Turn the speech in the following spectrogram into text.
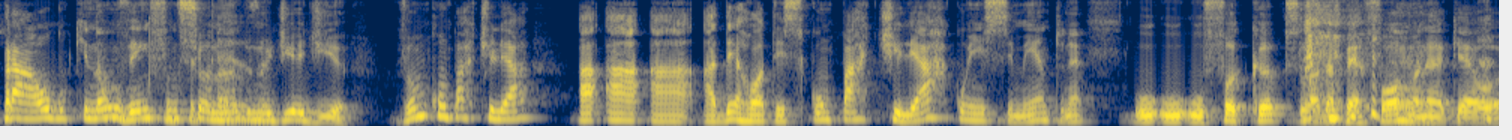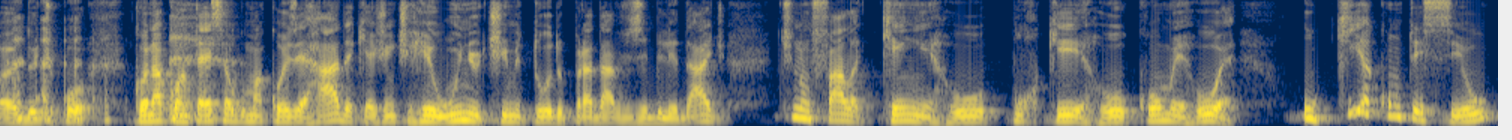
para algo que não vem funcionando certeza. no dia a dia. Vamos compartilhar a, a, a, a derrota, esse compartilhar conhecimento, né? O, o, o fuck ups lá da performance, né? Que é o- do tipo, quando acontece alguma coisa errada, que a gente reúne o time todo para dar visibilidade, a gente não fala quem errou, por que errou, como errou, é o que aconteceu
